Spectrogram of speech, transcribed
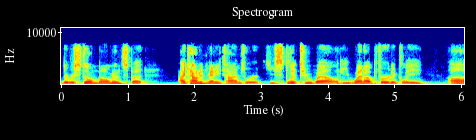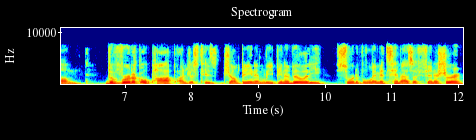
There were still moments, but I counted many times where he split too well and he went up vertically. Um, the vertical pop on just his jumping and leaping ability sort of limits him as a finisher.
